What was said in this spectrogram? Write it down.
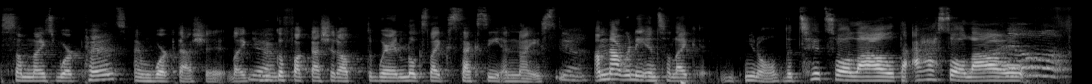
some nice work pants and work that shit. Like Yeah. you could fuck that shit up to where it looks like sexy and nice. Yeah. I'm not really into like, you know, the tits all out, the ass all out.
